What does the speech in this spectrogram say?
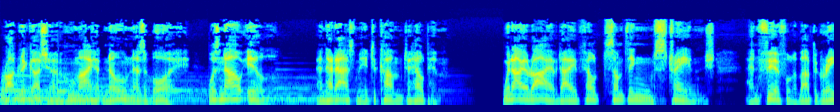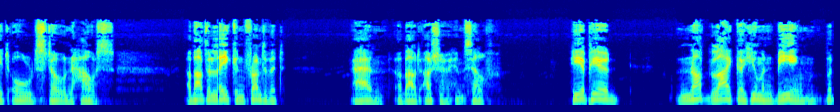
Roderick Usher, whom I had known as a boy, was now ill and had asked me to come to help him. When I arrived, I felt something strange and fearful about the great old stone house, about the lake in front of it, and about Usher himself. He appeared not like a human being, but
